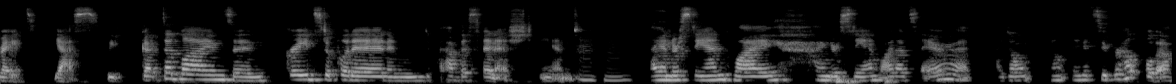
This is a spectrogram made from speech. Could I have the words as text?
Right. Yes. We've got deadlines and grades to put in and we need to have this finished. And mm-hmm. I understand why I understand why that's there. I, I don't I don't think it's super helpful though.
